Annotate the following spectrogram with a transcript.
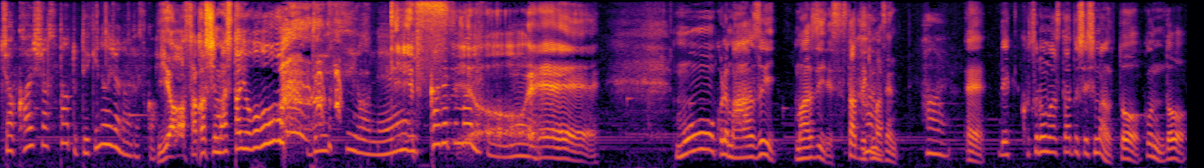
じゃあ会社スタートできないじゃないですか。いやー探しましたよ。ーですよね。1か月前ですもんね。ええ。もうこれまずいまずいです。スタートできません、はいええ。でそのままスタートしてしまうと今度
